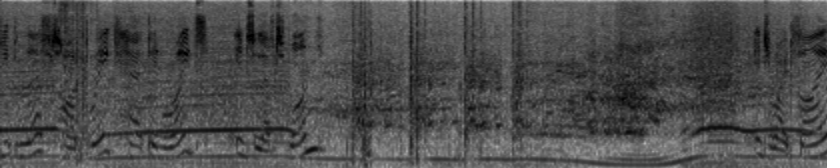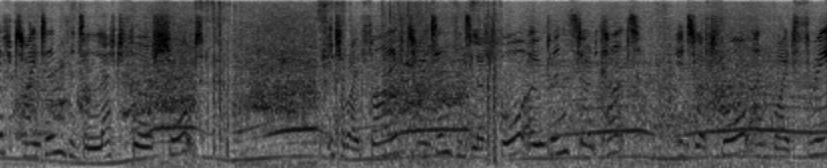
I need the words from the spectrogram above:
Keep left, hard brake, hairpin right, into left 1. Into right 5, tightens, into left 4, short. Into right 5, tightens, into left 4, opens, don't cut. Into left 4 and right 3.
